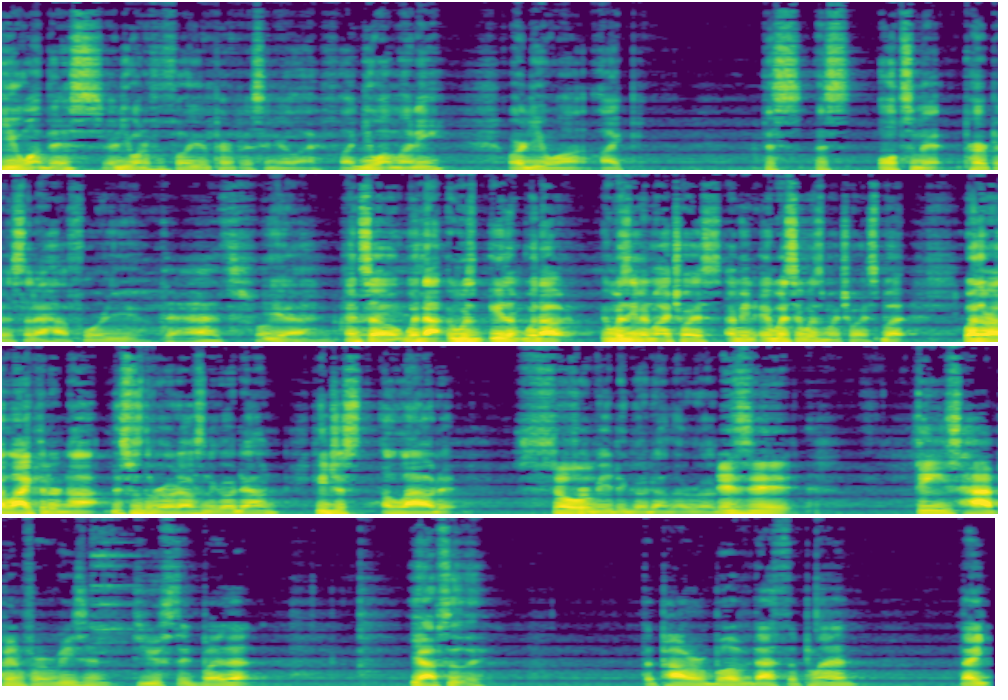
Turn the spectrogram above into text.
do you want this or do you want to fulfill your purpose in your life? Like, do you want money or do you want like this this ultimate purpose that I have for you? That's fucking Yeah. And so crazy. without it was either without it wasn't even my choice. I mean, it was it was my choice, but whether I liked it or not, this was the road I was going to go down. He just allowed it so for me to go down that road. is it things happen for a reason? Do you stick by that? yeah, absolutely. the power above that's the plan like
